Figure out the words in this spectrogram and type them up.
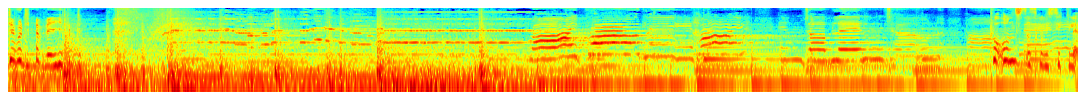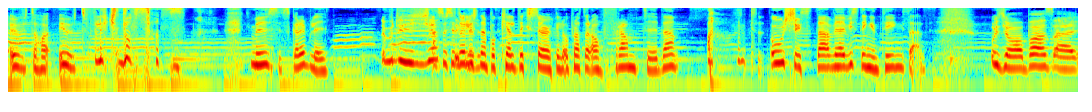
Det var det vi gjorde. Onsdag ska vi cykla ut och ha utflykt någonstans. Mysigt ska det bli. Nej, men det är jättekul. Alltså vi sitter och lyssnar på Celtic Circle och pratar om framtiden. Okyssta, vi visste ingenting så här. Och jag bara så här,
